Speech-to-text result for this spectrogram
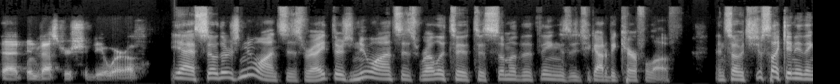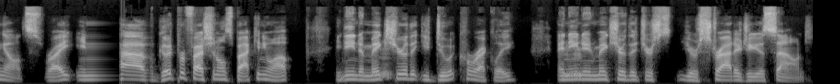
that investors should be aware of? Yeah, so there's nuances, right? There's nuances relative to some of the things that you got to be careful of. And so it's just like anything else, right? You have good professionals backing you up. You need to make mm-hmm. sure that you do it correctly, and mm-hmm. you need to make sure that your your strategy is sound.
